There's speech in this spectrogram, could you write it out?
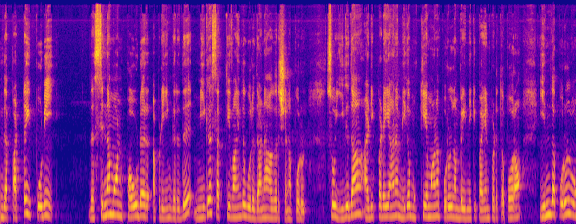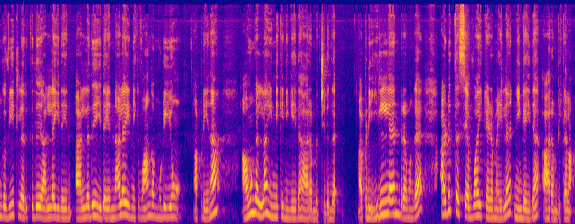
இந்த பட்டை பொடி இந்த சின்னமான் பவுடர் அப்படிங்கிறது மிக சக்தி வாய்ந்த ஒரு தன ஆகர்ஷண பொருள். ஸோ இதுதான் அடிப்படையான மிக முக்கியமான பொருள் நம்ம இன்றைக்கி பயன்படுத்த போகிறோம் இந்த பொருள் உங்கள் வீட்டில் இருக்குது அல்ல இதை அல்லது இதை என்னால் இன்றைக்கி வாங்க முடியும் அப்படின்னா அவங்கெல்லாம் இன்றைக்கி நீங்கள் இதை ஆரம்பிச்சிடுங்க. அப்படி இல்லைன்றவங்க அடுத்த செவ்வாய்க்கிழமையில் நீங்கள் இதை ஆரம்பிக்கலாம்.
